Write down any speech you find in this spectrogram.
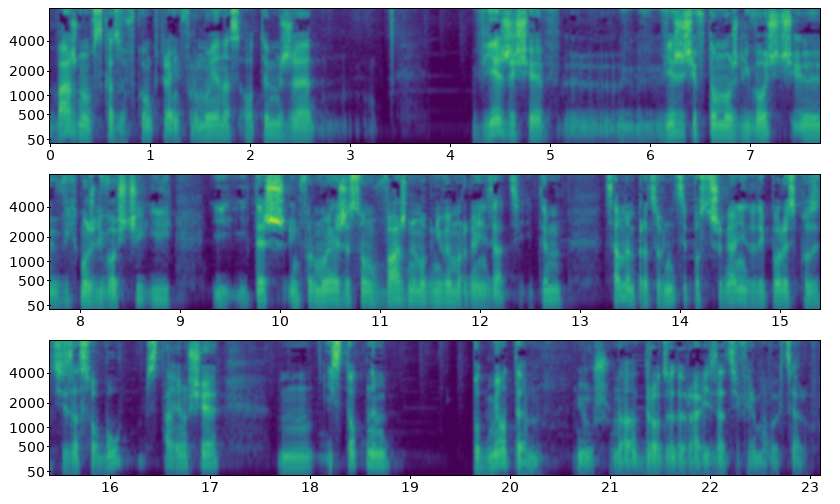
ważną wskazówką, która informuje nas o tym, że wierzy się, wierzy się w tą możliwość, w ich możliwości i, i, i też informuje, że są ważnym ogniwem organizacji. I tym samym pracownicy postrzegani do tej pory z pozycji zasobu stają się mm, istotnym podmiotem już na drodze do realizacji firmowych celów.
